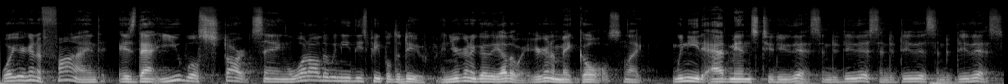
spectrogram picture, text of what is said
what you're going to find is that you will start saying what all do we need these people to do? And you're going to go the other way. You're going to make goals like we need admins to do this and to do this and to do this and to do this.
